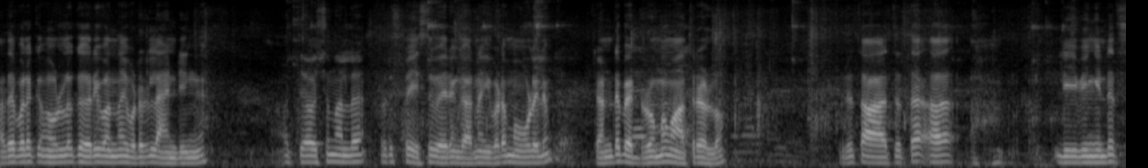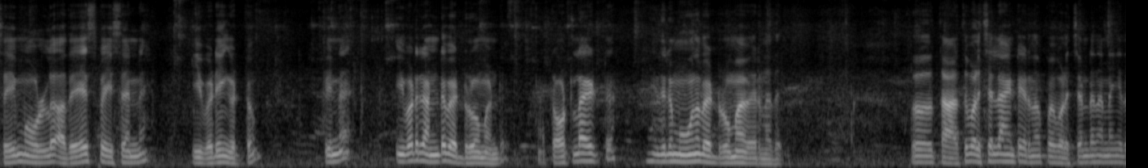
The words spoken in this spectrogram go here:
അതേപോലെ മുകളിൽ കയറി വന്ന ഇവിടെ ഒരു ലാൻഡിങ് അത്യാവശ്യം നല്ല ഒരു സ്പേസ് വരും. കാരണം ഇവിടെ മുകളിലും രണ്ട് ബെഡ്റൂം മാത്രമേ ഉള്ളൂ. ഇത് താഴത്തെ ആ ലീവിങ്ങിന്റെ സെയിം മുകളിൽ അതേ സ്പേസ് തന്നെ ഇവിടെയും കിട്ടും. പിന്നെ ഇവിടെ രണ്ട് ബെഡ്റൂം ഉണ്ട്. ടോട്ടലായിട്ട് ഇതിൽ മൂന്ന് ബെഡ്റൂമാണ് വരുന്നത്. ഇപ്പോൾ താഴത്ത് വെളിച്ചെല്ലായിട്ടായിരുന്നു ഇപ്പോൾ വെളിച്ചുണ്ടെന്നുണ്ടെങ്കിൽ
